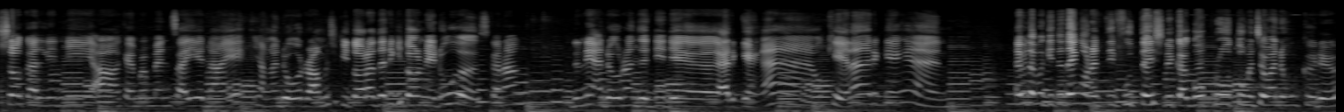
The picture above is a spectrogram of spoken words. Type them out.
So kali ni uh, cameraman saya naik yang ada orang macam kita orang tadi kita orang naik dua. Sekarang dia naik ada orang jadi dia ada geng ah. Okey lah ada geng kan. Tapi tak apa kita tengok nanti footage dekat GoPro tu macam mana muka dia.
